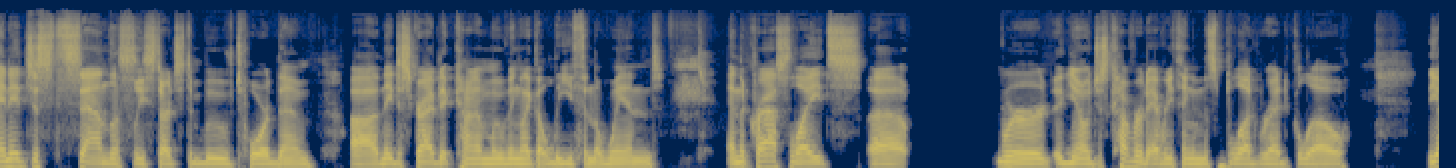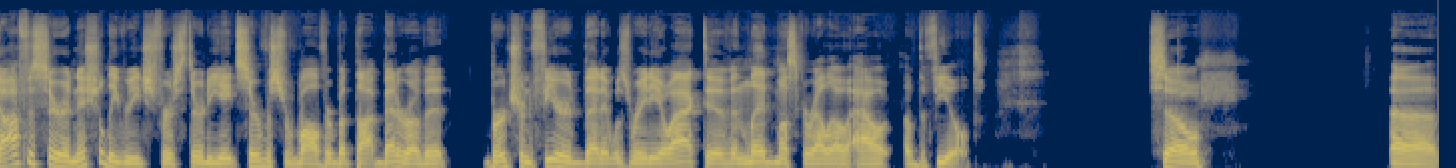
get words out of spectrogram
and it just soundlessly starts to move toward them. Uh, they described it kind of moving like a leaf in the wind. And the crass lights uh, were, you know, just covered everything in this blood red glow. The officer initially reached for his 38 service revolver, but thought better of it. Bertrand feared that it was radioactive and led Muscarello out of the field. So, uh,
